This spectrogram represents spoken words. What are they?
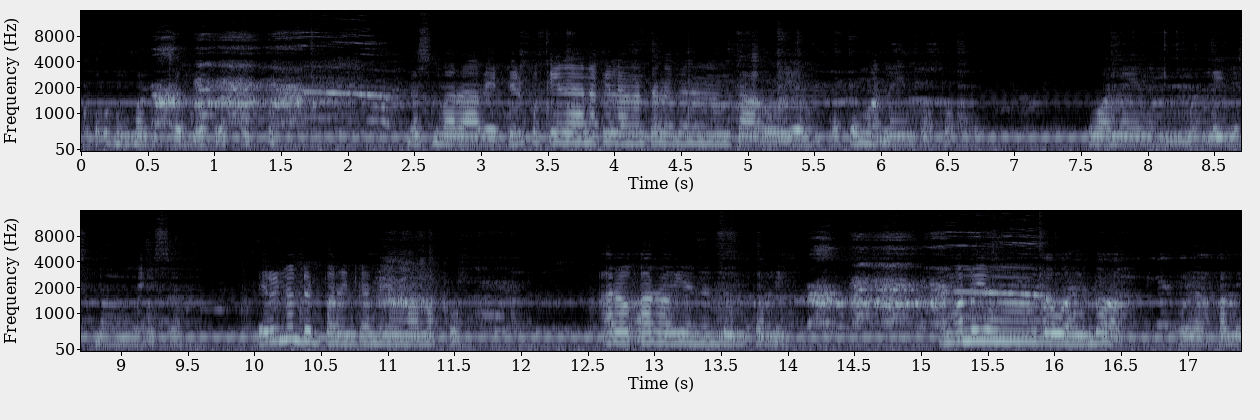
ko ang magdamo. mas marami. Pero pag kailangan na kailangan talaga na ng tao, yan, kukuha na yung papa ko. Kuha na yun ng maglinis ng maisa. Pero nandun pa rin kami ng mama ko. Araw-araw yan nandun kami. Kung ano yung gawa, ba? Wala kami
